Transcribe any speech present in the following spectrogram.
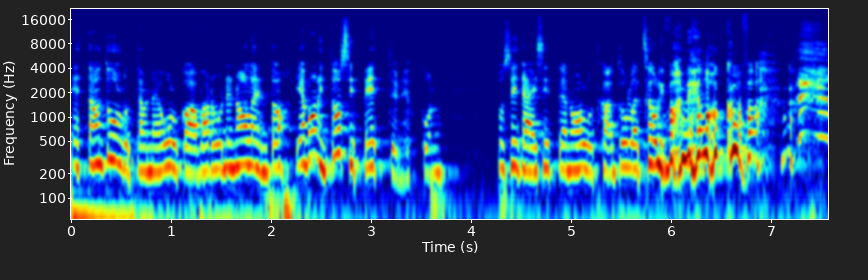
että on tullut tämmöinen ulkoavaruuden olento. Ja mä olin tosi pettynyt, kun, kun sitä ei sitten ollutkaan tullut, että se oli vain elokuva.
